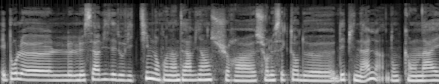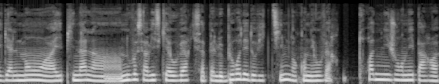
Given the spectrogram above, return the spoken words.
et pour le, le, le service d'aide aux victimes, donc on intervient sur euh, sur le secteur de d'Épinal. Donc on a également à Épinal un, nouveau service qui a ouvert qui s'appelle le bureau d'aide aux victimes. Donc on est ouvert trois demi-journées par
